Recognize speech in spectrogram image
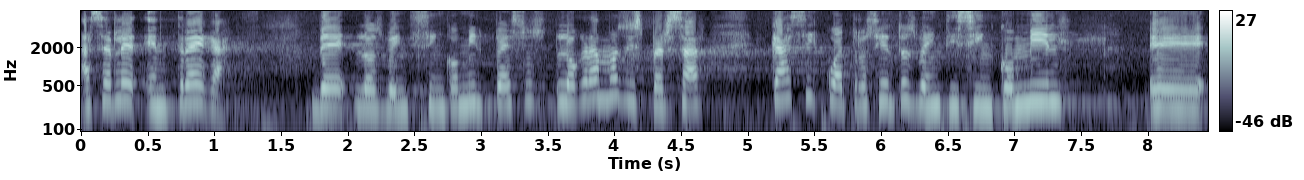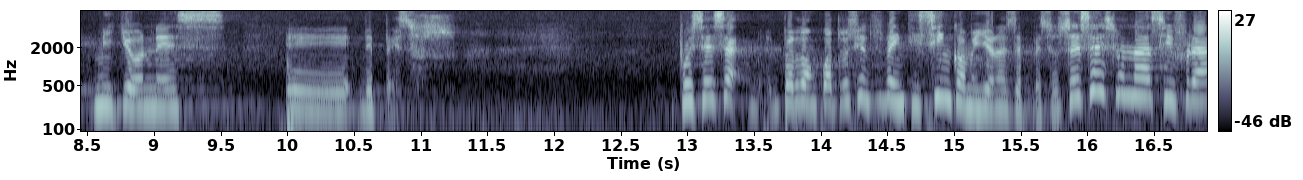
hacerle entrega de los 25 mil pesos, logramos dispersar casi 425 mil eh, millones de pesos. Pues esa, perdón, 425 millones de pesos. Esa es una cifra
